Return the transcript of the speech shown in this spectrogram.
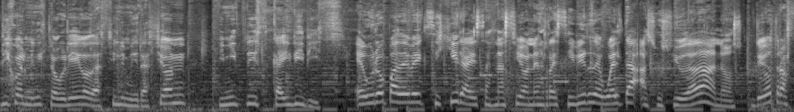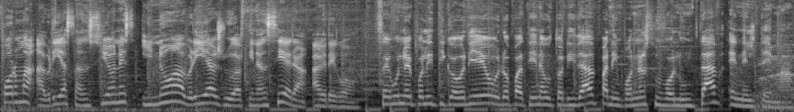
dijo el ministro griego de Asilo y Migración, Dimitris Kairidis. Europa debe exigir a esas naciones recibir de vuelta a sus ciudadanos. De otra forma, habría sanciones y no habría ayuda financiera, agregó. Según el político griego, Europa tiene autoridad para imponer su voluntad en el tema.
